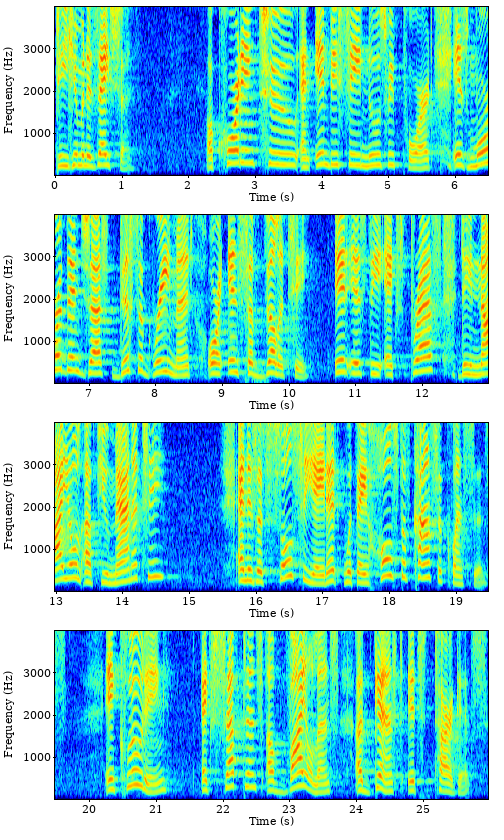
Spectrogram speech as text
Dehumanization according to an NBC News report, is more than just disagreement or incivility. It is the express denial of humanity and is associated with a host of consequences, including acceptance of violence against its targets.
